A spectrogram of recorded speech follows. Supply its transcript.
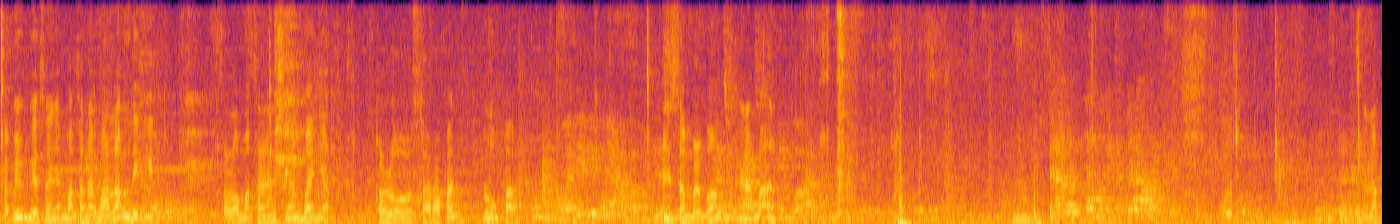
Tapi biasanya makanan malam dikit. Kalau makanan siang banyak kalau sarapan lupa ini sambal bawang enak banget hmm. enak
